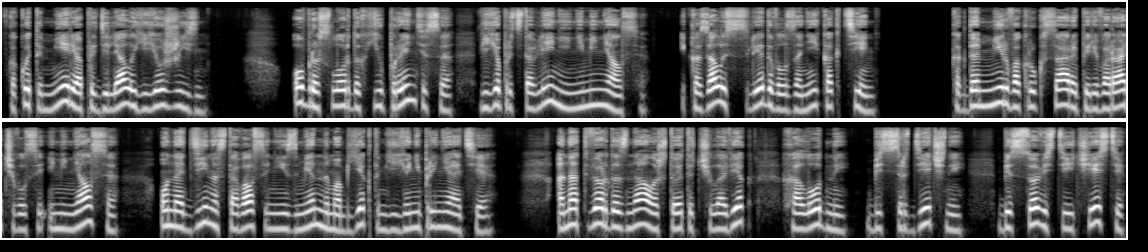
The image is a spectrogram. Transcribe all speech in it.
в какой-то мере определяло ее жизнь. Образ лорда Хью Прентиса в ее представлении не менялся и, казалось, следовал за ней как тень. Когда мир вокруг Сары переворачивался и менялся, он один оставался неизменным объектом ее непринятия. Она твердо знала, что этот человек холодный, бессердечный, без совести и чести,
